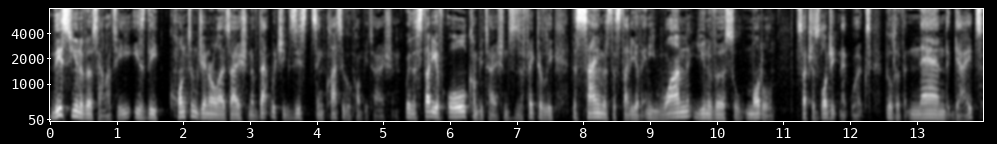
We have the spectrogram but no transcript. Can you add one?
This universality is the quantum generalization of that which exists in classical computation, where the study of all computations is effectively the same as the study of any one universal model, such as logic networks built of NAND gates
